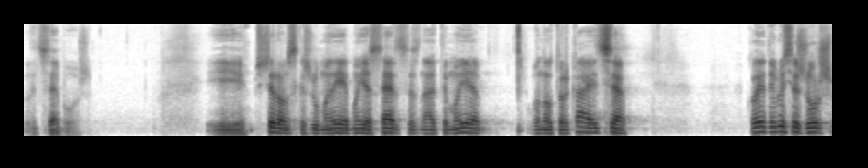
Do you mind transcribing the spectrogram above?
лице Боже. І щиро вам скажу, моє, моє серце, знаєте, моє, воно торкається. Коли я дивлюся, Жорж,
